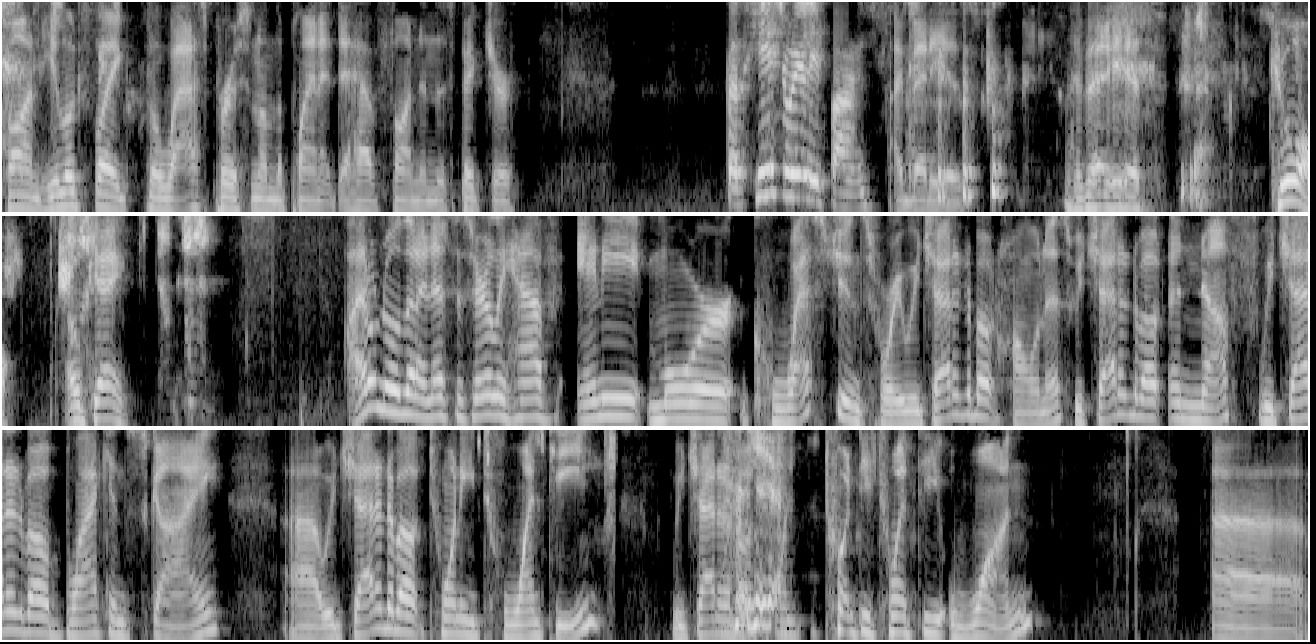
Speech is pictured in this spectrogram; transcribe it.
fun. He looks like the last person on the planet to have fun in this picture. but he's really fun. I bet he is. I bet he is. Cool. Okay. I don't know that I necessarily have any more questions for you. We chatted about Hollowness. We chatted about Enough. We chatted about Blackened Sky. Uh, we chatted about 2020. We chatted about Yeah. 20, 2021. Uh,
